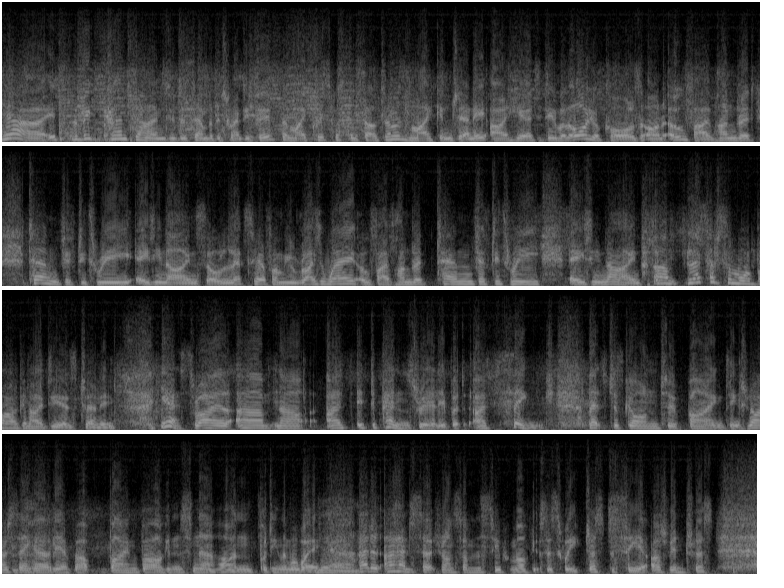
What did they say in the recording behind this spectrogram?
Yeah, it's the big countdown to December the 25th, and my Christmas consultants, Mike and Jenny, are here to deal with all your calls on 0500 1053 89. So let's hear from you right away, 0500 1053 89. Um, let's have some more bargain ideas, Jenny. Yes, well, um, now, I, it depends really, but I think let's just go on to buying things. You know, I was saying earlier about buying bargains now and putting them away. Yeah. I had, a, I had to search around some of the supermarkets this week just to see it out of interest.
